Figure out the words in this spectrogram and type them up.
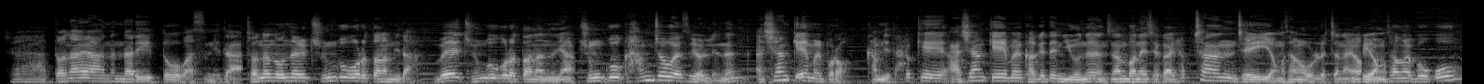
자, 떠나야 하는 날이 또 왔습니다. 저는 오늘 중국으로 떠납니다. 왜 중국으로 떠나느냐? 중국 항저우에서 열리는 아시안 게임을 보러 갑니다. 이렇게 아시안 게임을 가게 된 이유는 지난번에 제가 협찬 제이 영상을 올렸잖아요. 그 영상을 보고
